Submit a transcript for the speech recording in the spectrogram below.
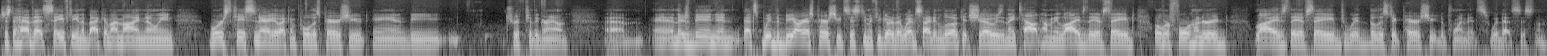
just to have that safety in the back of my mind, knowing worst case scenario, I can pull this parachute and be drift to the ground. Um, and, and, there's been, and that's with the BRS parachute system. If you go to their website and look, it shows, and they tout how many lives they have saved. Over 400 lives they have saved with ballistic parachute deployments with that system.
